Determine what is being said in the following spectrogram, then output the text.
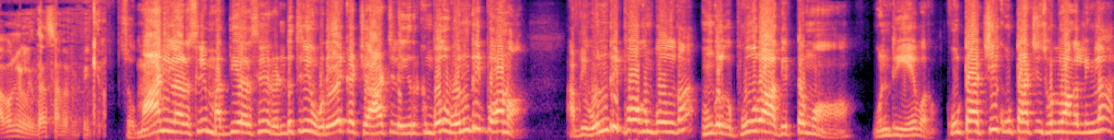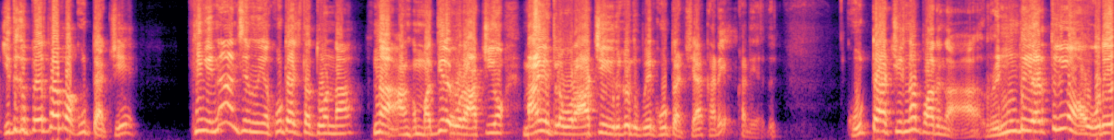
அவங்களுக்கு தான் சமர்ப்பிக்கணும். ஸோ மாநில அரசுலையும் மத்திய அரசுலையும் ரெண்டுத்திலையும் ஒரே கட்சி ஆட்சியில் இருக்கும்போது ஒன்றி போகணும் அப்படி ஒன்றி போகும்போது தான் உங்களுக்கு பூரா திட்டமும் ஒன்றியே வரும். கூட்டாட்சி கூட்டாட்சின்னு சொல்லுவாங்க இல்லைங்களா? இதுக்கு பேர் தான்ப்பா கூட்டாட்சி. நீங்க என்ன நினைச்சிருந்தீங்க? கூட்டாட்சி தத்துவம்னா? நான் அங்க மத்தியில் ஒரு ஆட்சியும் மாநிலத்தில் ஒரு ஆட்சியும் இருக்கிறது பேர் கூட்டாட்சியா? கிடையாது கிடையாது. கூட்டாட்சின்னா பாருங்க ரெண்டு இடத்துலையும் ஒரே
